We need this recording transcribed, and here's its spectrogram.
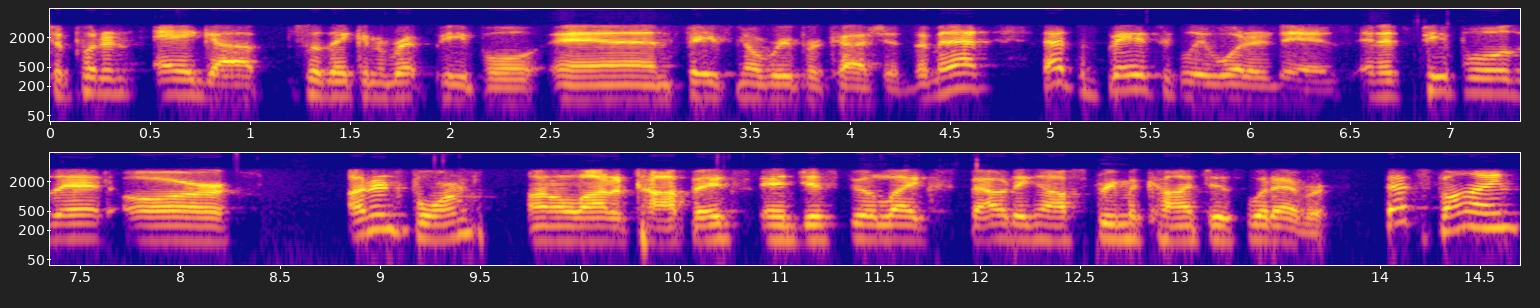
to put an egg up so they can rip people and face no repercussions. I mean, that that's basically what it is, and it's people that are uninformed on a lot of topics and just feel like spouting off stream of conscious, whatever. That's fine,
